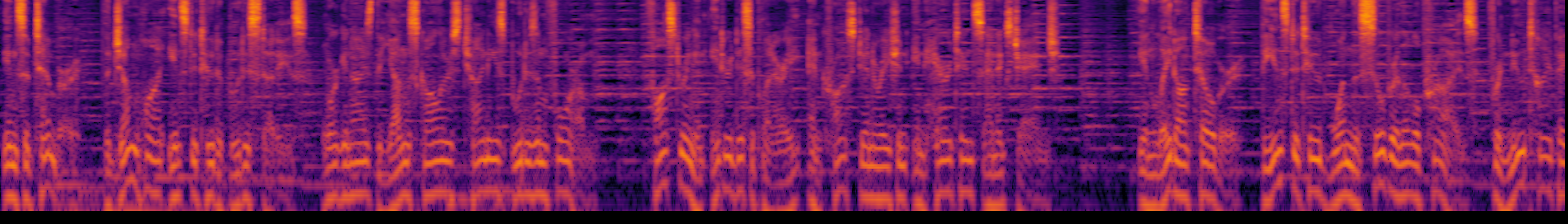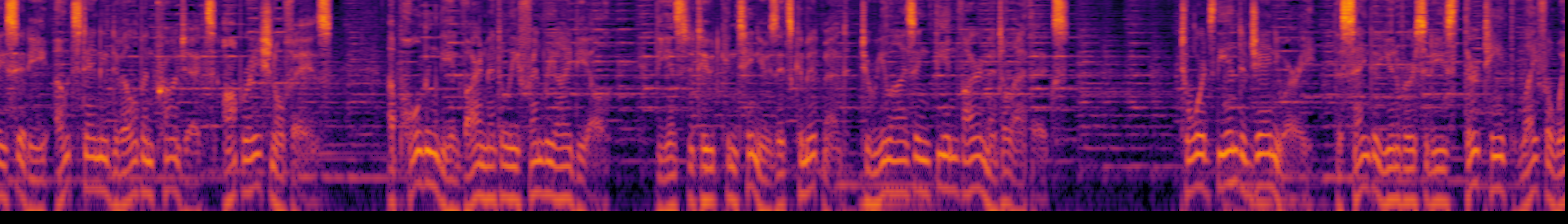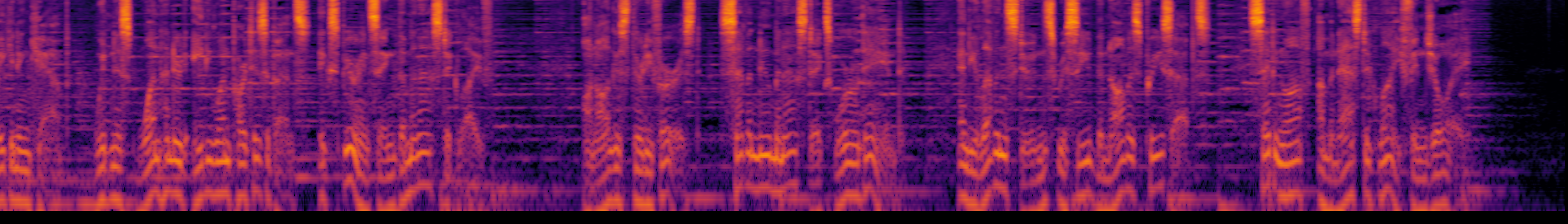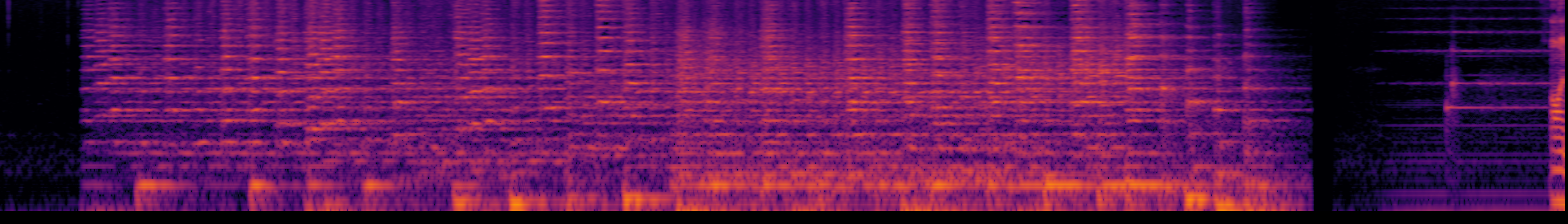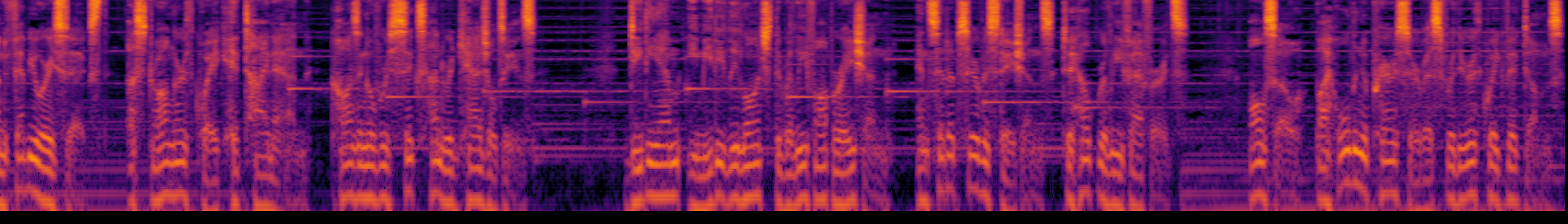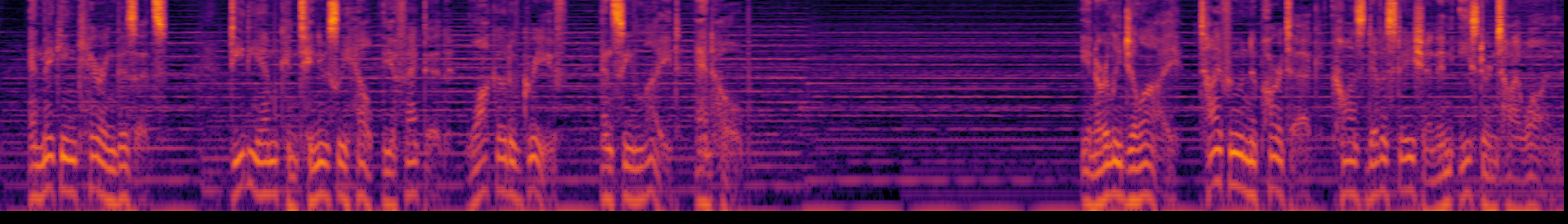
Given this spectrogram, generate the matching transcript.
In September, the Chung-Hwa Institute of Buddhist Studies organized the Young Scholars Chinese Buddhism Forum, fostering an interdisciplinary and cross-generation inheritance and exchange. In late October, the Institute won the Silver Level Prize for New Taipei City Outstanding Development Project's operational phase. Upholding the environmentally friendly ideal, the Institute continues its commitment to realizing the environmental ethics. Towards the end of January, the Sangha University's 13th Life Awakening Camp witnessed 181 participants experiencing the monastic life. On August 31st, seven new monastics were ordained and 11 students received the novice precepts, setting off a monastic life in joy. On February 6th, a strong earthquake hit Tainan, causing over 600 casualties DDM immediately launched the relief operation and set up service stations to help relief efforts. Also, by holding a prayer service for the earthquake victims and making caring visits, DDM continuously helped the affected walk out of grief and see light and hope. In early July, Typhoon Nepartak caused devastation in eastern Taiwan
